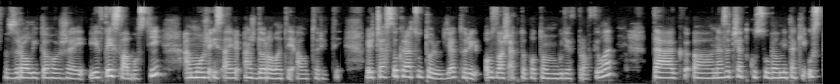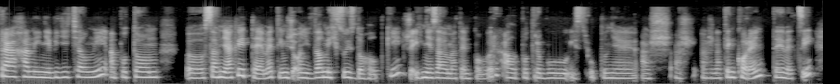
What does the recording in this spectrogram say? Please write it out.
z roli toho, že je v tej slabosti a môže ísť aj až do role tej autority. Že častokrát sú to ľudia, ktorí, obzvlášť ak to potom bude v profile, tak uh, na začiatku sú veľmi takí ustráchaní, neviditeľní a potom uh, sa v nejakej téme, tým, že oni veľmi chcú ísť do hĺbky, že ich nezaujíma ten povrch, ale potrebujú ísť úplne až, až, až na ten koreň tej veci,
